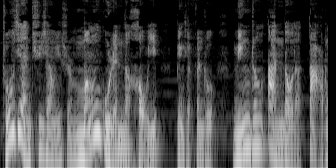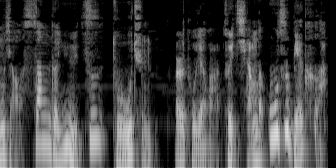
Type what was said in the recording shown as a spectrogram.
逐渐趋向于是蒙古人的后裔，并且分出明争暗斗的大、中、小三个域兹族群。而突厥化最强的乌兹别克啊，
